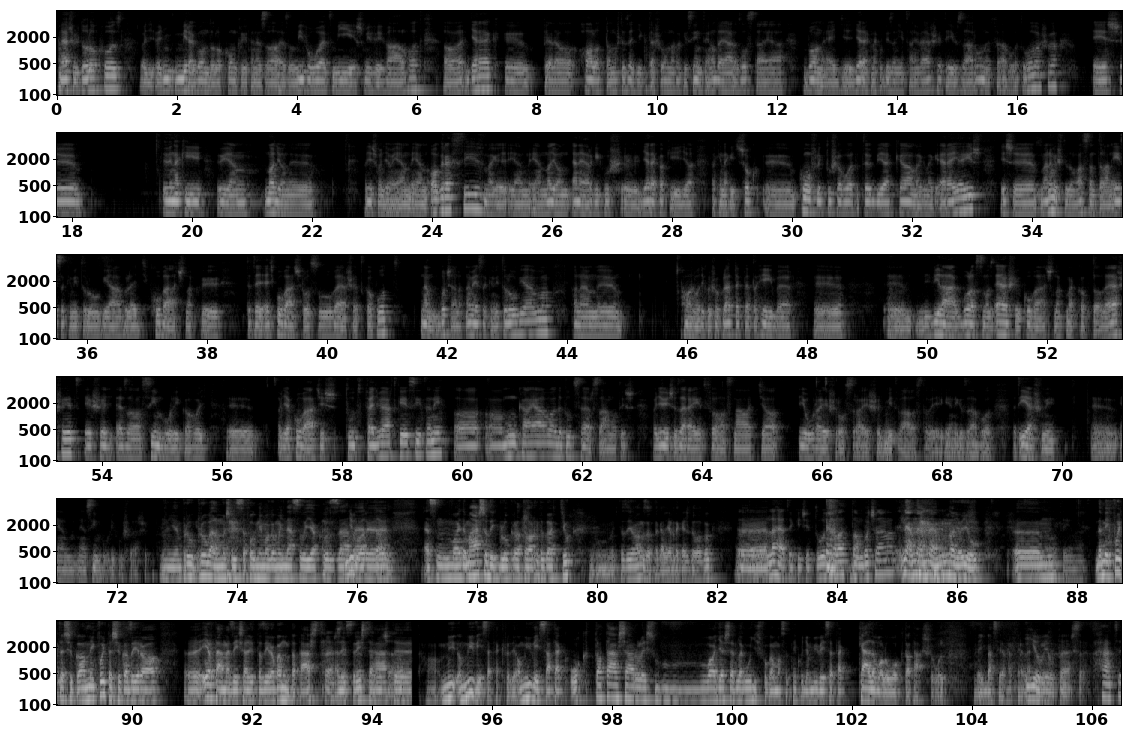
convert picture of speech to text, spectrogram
verses dologhoz, hogy, hogy mire gondolok konkrétan ez a, ez a mi volt, mi és mivé válhat a gyerek. Például hallottam most az egyik tesómnak, aki szintén oda jár az osztályában egy gyereknek a bizonyítvány versét évzárón, hogy fel volt olvasva, és ő neki ő ilyen nagyon hogy is mondjam, ilyen, ilyen agresszív, meg ilyen, ilyen nagyon energikus gyerek, aki így a, akinek így sok konfliktusa volt a többiekkel, meg, meg ereje is, és már nem is tudom, azt hiszem talán északi mitológiából egy kovácsnak, tehát egy, egy kovácsról szóló verset kapott, nem, bocsánat, nem északi mitológiából, hanem harmadikosok lettek, tehát a Héber világból, azt hiszem az első Kovácsnak megkapta a versét, és hogy ez a szimbolika, hogy ugye Kovács is tud fegyvert készíteni a, a munkájával, de tud szerszámot is, hogy ő is az erejét felhasználhatja jóra és rosszra, és hogy mit választ a végén igazából. Tehát ilyesmi ilyen, ilyen szimbolikus verseket. Igen, pró- próbálom most visszafogni magam, hogy ne szóljak hozzá, mert ezt majd a második blokkra tartogatjuk. Itt azért hangzottak el érdekes dolgok. Lehet, egy kicsit túlszaladtam, bocsánat. Nem, nem, nem, nagyon jó. De még folytassuk, a, még folytassuk azért a értelmezés előtt azért a bemutatást persze, először is, persze, tehát bocsánat. a, mű, a művészetekről, a művészetek oktatásáról, és vagy esetleg úgy is fogalmazhatnék, hogy a művészetek kell való oktatásról még beszélhetnél. Jó, jó, persze. Hát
